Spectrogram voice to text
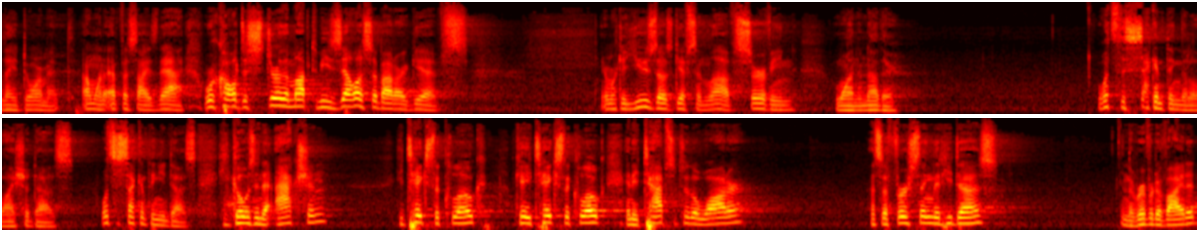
lay dormant. I want to emphasize that. We're called to stir them up, to be zealous about our gifts. And we're to use those gifts in love, serving one another. What's the second thing that Elisha does? What's the second thing he does? He goes into action he takes the cloak, okay, he takes the cloak and he taps it to the water. That's the first thing that he does. And the river divided.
